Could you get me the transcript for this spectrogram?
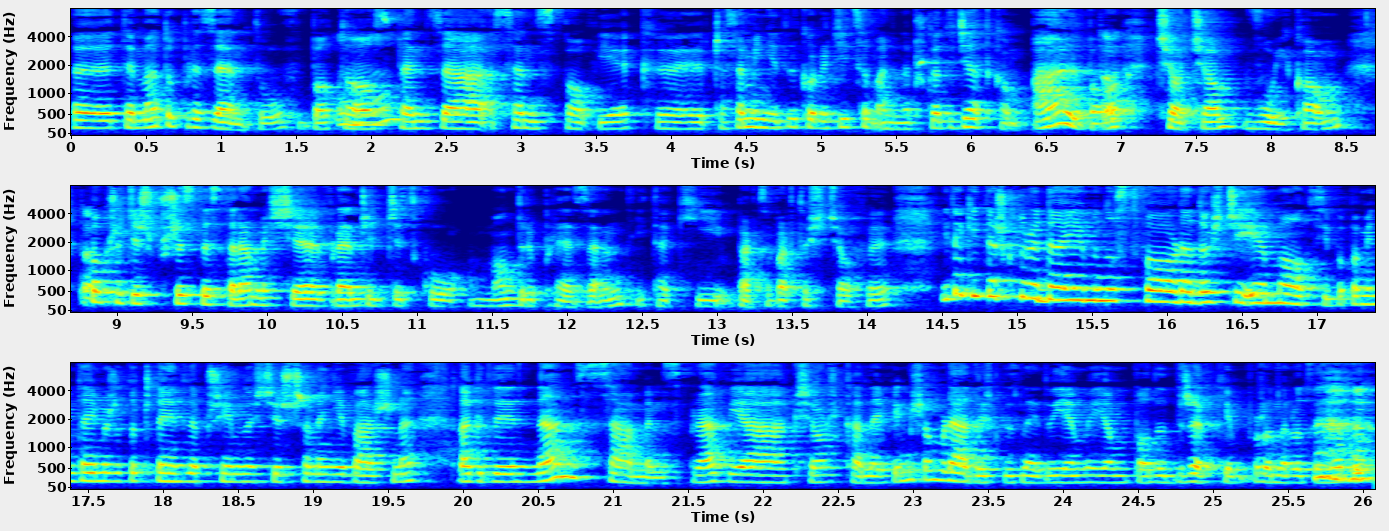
e, tematu prezentów, bo to mhm. spędza sens powiek, e, czasami nie tylko rodzicom, rodzicom, ale na przykład dziadkom, albo tak. ciociom, wujkom, tak. bo przecież wszyscy staramy się wręczyć dziecku mądry prezent i taki bardzo wartościowy i taki też, który daje mnóstwo radości i emocji, bo pamiętajmy, że to czytanie dla przyjemności jest szalenie ważne, a gdy nam samym sprawia książka największą radość, gdy znajdujemy ją pod drzewkiem bożonarodzeniowym,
